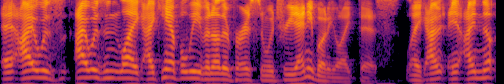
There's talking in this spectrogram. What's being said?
And I was I was in like I can't believe another person would treat anybody like this. Like I I know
